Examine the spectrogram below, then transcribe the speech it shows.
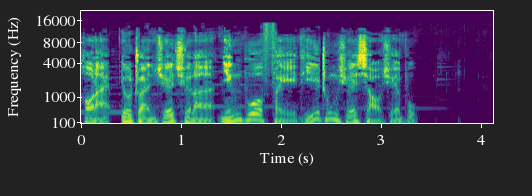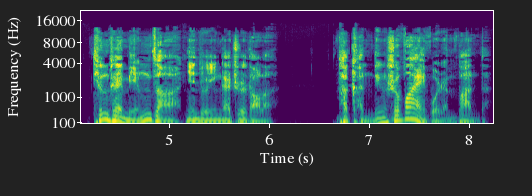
后来又转学去了宁波斐迪中学小学部，听这名字您就应该知道了，他肯定是外国人办的，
